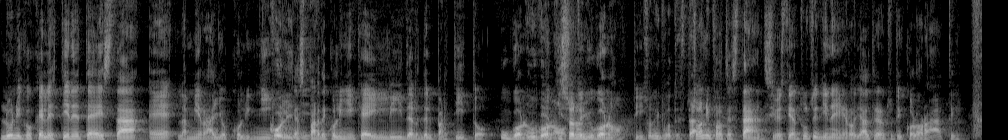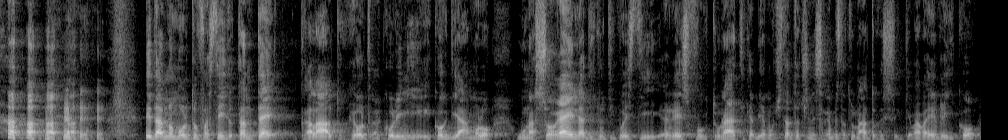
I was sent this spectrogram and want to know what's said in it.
L'unico che le tiene testa è l'ammiraglio Coligny, Coligny. Gaspar de Coligny, che è il leader del partito ugonotto. Ugonotti. Chi sono gli ugonotti? sono i protestanti. Sono i protestanti, si vestivano tutti di nero, gli altri erano tutti colorati. e danno molto fastidio. Tant'è, tra l'altro, che oltre al Coligny, ricordiamolo, una sorella di tutti questi re sfortunati che abbiamo citato, ce ne sarebbe stato un altro che si chiamava Enrico,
